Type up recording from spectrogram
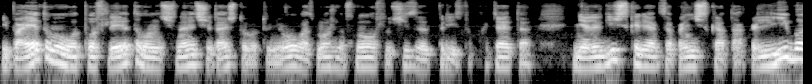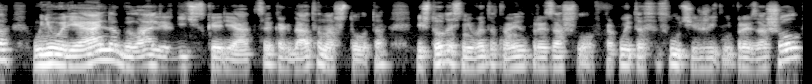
И поэтому вот после этого он начинает считать, что вот у него, возможно, снова случится этот приступ. Хотя это не аллергическая реакция, а паническая атака. Либо у него реально была аллергическая реакция когда-то на что-то, и что-то с ним в этот момент произошло. В какой-то случай жизни произошел,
